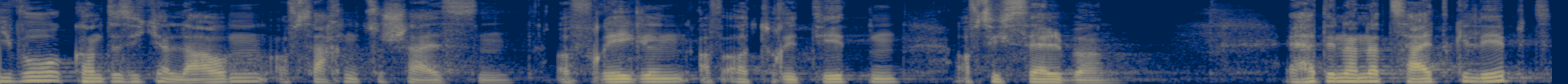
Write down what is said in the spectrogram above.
Ivo konnte sich erlauben, auf Sachen zu scheißen, auf Regeln, auf Autoritäten, auf sich selber. Er hat in einer Zeit gelebt,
